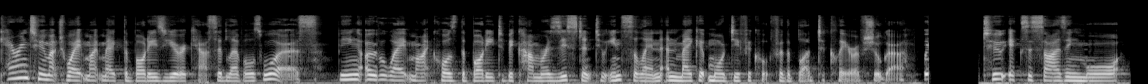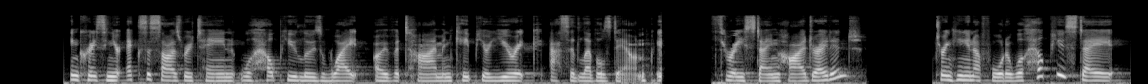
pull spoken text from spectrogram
Carrying too much weight might make the body's uric acid levels worse. Being overweight might cause the body to become resistant to insulin and make it more difficult for the blood to clear of sugar. Two, exercising more Increasing your exercise routine will help you lose weight over time and keep your uric acid levels down. Three, staying hydrated. Drinking enough water will help you stay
